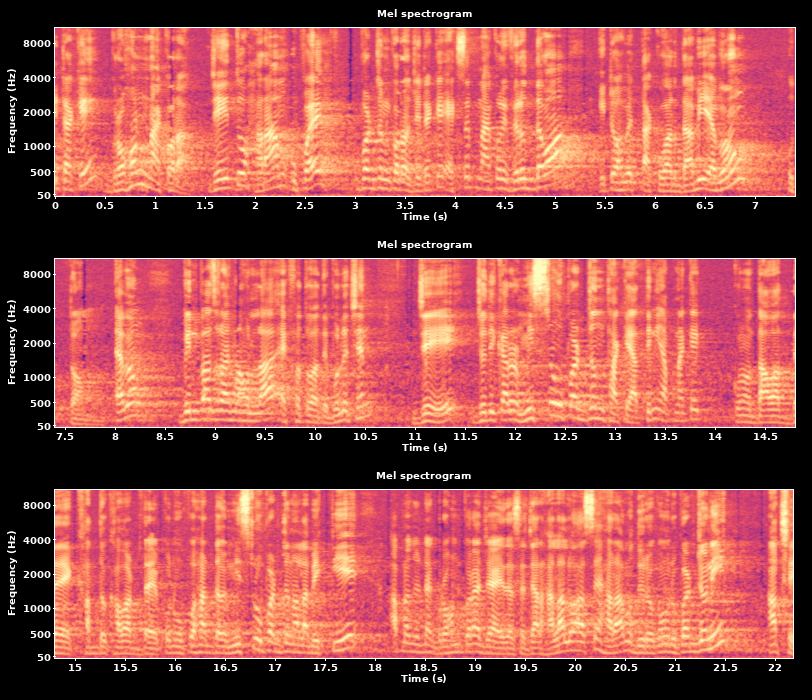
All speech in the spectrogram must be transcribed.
এটাকে গ্রহণ না করা, যেহেতু হারাম উপায়ে উপার্জন করা, যেটাকে অ্যাকসেপ্ট না করে ফেরত দেওয়া, এটা হবে তাকুয়ার দাবি এবং উত্তম। এবং বিনবাজ রহমাউল্লাহ এক ফতোয়াতে বলেছেন যে, যদি কারোর মিশ্র উপার্জন থাকে, আর তিনি আপনাকে কোনো দাওয়াত দেয়, খাদ্য খাবার দেয়, কোনো উপহার দেয় মিশ্র উপার্জনওয়ালা ব্যক্তি আপনার জন্য গ্রহণ করা যায় আছে। যার হালালও আছে, হারামও, দুই রকমের উপার্জনই আছে।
